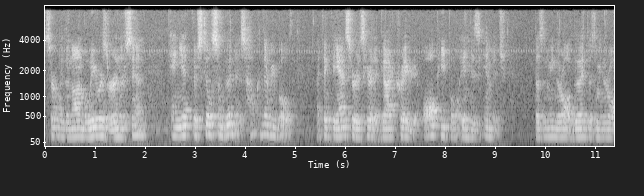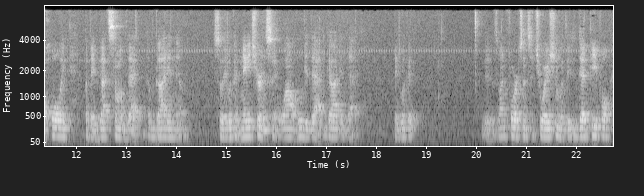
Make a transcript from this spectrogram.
certainly the non-believers are in their sin and yet there's still some goodness. How can there be both? I think the answer is here that God created all people in his image. Doesn't mean they're all good, doesn't mean they're all holy, but they've got some of that of God in them. So they look at nature and say, wow, who did that? God did that. They look at this unfortunate situation with these dead people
